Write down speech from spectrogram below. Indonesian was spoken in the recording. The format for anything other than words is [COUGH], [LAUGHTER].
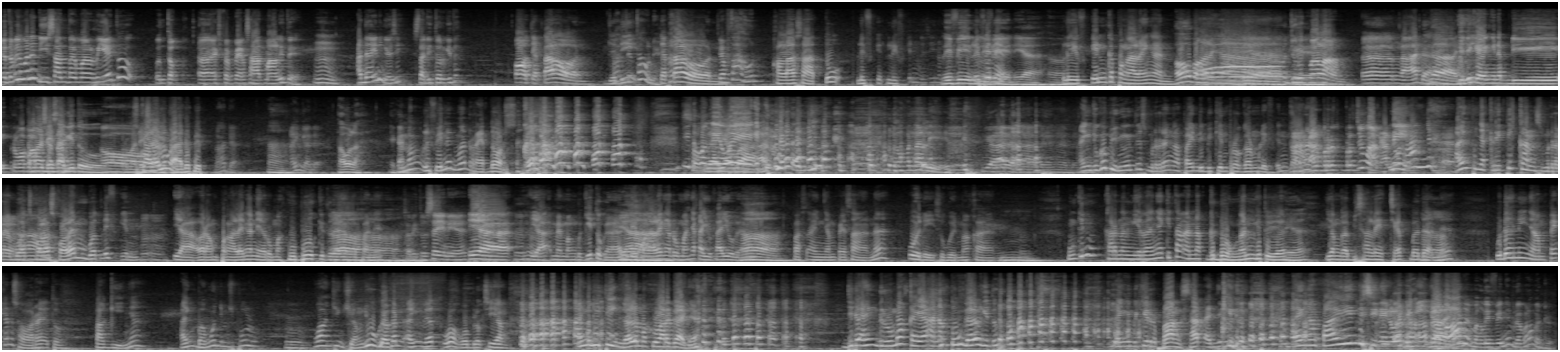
Ya tapi mana di Santa Maria itu untuk eh, SPP yang sangat mahal itu ya? Hmm. Ada ini gak sih study tour gitu? Oh tiap tahun. Jadi tiap tahun ya? Tiap tahun. Tiap tahun. Kelas satu live in, live in nggak sih? Live in, live live in, ya? in, iya. Heeh. Live in ke Pengalengan. Oh, Pengalengan. Iya. Oh, julid Oke. malam. Eh, nggak ada. Enggak, jadi kayak nginep di Rumah rumah, desa gitu. Oh. Rumah Sekolah desa lu gitu. nggak ada Pip? Gak ada. Nah, Aing gak ada. tau lah. Ya kan? Emang live in di mana? Red Doors. [LAUGHS] Itu mah ngewe. Nggak pernah live. Gak ada. Aing juga bingung tuh sebenarnya ngapain dibikin program live in Nah, karena kan per- percuma kan? nih. Aing punya kritikan sebenarnya Iya. buat Ah. sekolah-sekolah yang membuat live in. Mm-mm. Ya orang Pengalengan ya rumah gubuk gitu ya Ah, anggapannya. Sorry to say ini ya. Iya, ya memang begitu kan. Iya. Di Pengalengan rumahnya kayu-kayu kan. Ah. Pas aing nyampe sana, wih disuguhin makan. Hmm. Mungkin karena ngiranya kita anak gedongan gitu ya, Iya. yang nggak bisa lecet badannya. Udah nih nyampe kan sore tuh. Paginya aing bangun jam 10. Hmm. Wah anjing siang juga kan aing lihat wah goblok siang. aing ditinggal sama keluarganya. [LAUGHS] Jadi aing di rumah kayak anak tunggal gitu. aing mikir bangsat anjing ini. Aing ngapain di sini kalau ditinggal? Berapa lama emang live ini berapa lama, Dru?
